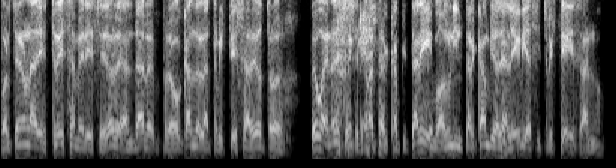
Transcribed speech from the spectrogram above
por tener una destreza merecedor de andar provocando la tristeza de otros. Pero bueno, eso se trata del capitalismo, de un intercambio de alegrías y tristezas, ¿no?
